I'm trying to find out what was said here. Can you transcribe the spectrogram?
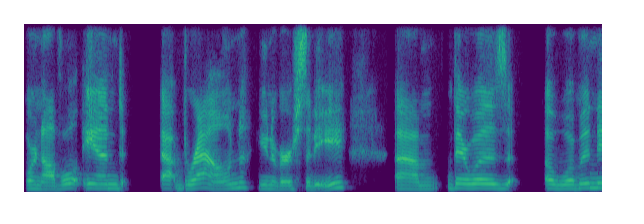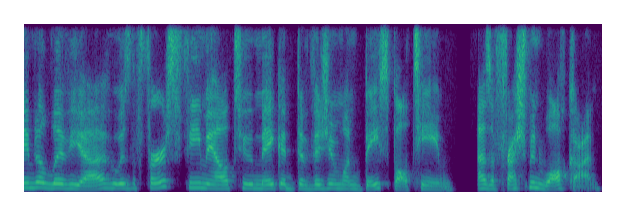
or novel. And at Brown University, um, there was a woman named Olivia who was the first female to make a division one baseball team as a freshman walk-on.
